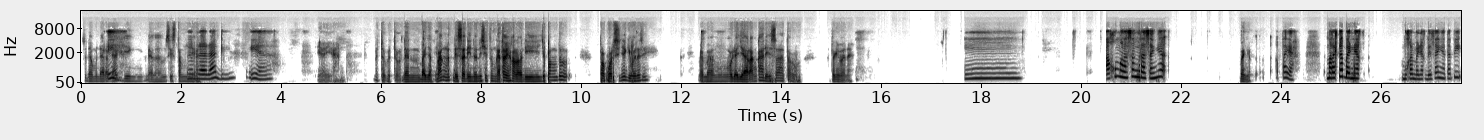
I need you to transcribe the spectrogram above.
sudah mendarah Iya. daging dalam sistemnya ya. Bener-bener daging. Iya. Iya iya. Betul betul. Dan banyak Iya. banget desa di Indonesia tuh. Nggak tahu ya kalau di Jepang tuh proporsinya gimana sih? Memang udah jarang kah desa atau atau gimana? Mmm. Aku merasa ngerasanya Banyak? apa ya, mereka banyak bukan banyak desanya, tapi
